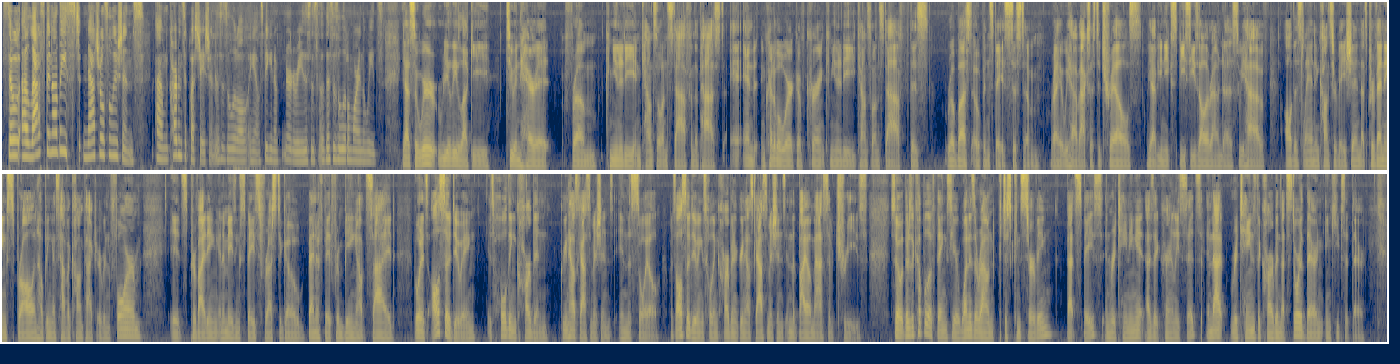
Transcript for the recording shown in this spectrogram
So, uh, last but not least, natural solutions. Um, carbon sequestration. This is a little, you know, speaking of nerdery, this is this is a little more in the weeds. yeah, so we're really lucky to inherit from community and council and staff from the past and incredible work of current community council and staff this robust open space system right? We have access to trails. We have unique species all around us. We have all this land and conservation that's preventing sprawl and helping us have a compact urban form. It's providing an amazing space for us to go benefit from being outside. But what it's also doing is holding carbon greenhouse gas emissions in the soil what it's also doing is holding carbon and greenhouse gas emissions in the biomass of trees. So there's a couple of things here. One is around just conserving that space and retaining it as it currently sits, and that retains the carbon that's stored there and, and keeps it there.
